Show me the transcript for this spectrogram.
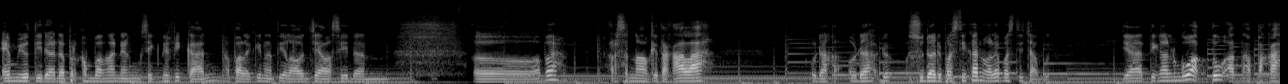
MU tidak ada perkembangan yang signifikan apalagi nanti lawan Chelsea dan uh, apa Arsenal kita kalah udah udah sudah dipastikan oleh pasti cabut. Ya tinggal nunggu waktu atau apakah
